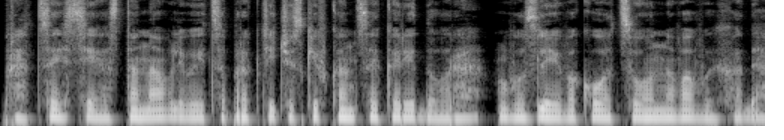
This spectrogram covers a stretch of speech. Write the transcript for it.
Процессия останавливается практически в конце коридора, возле эвакуационного выхода.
